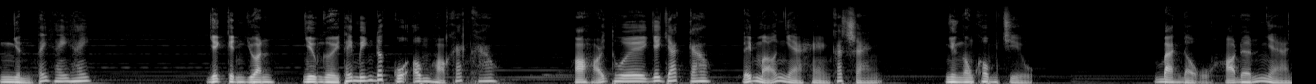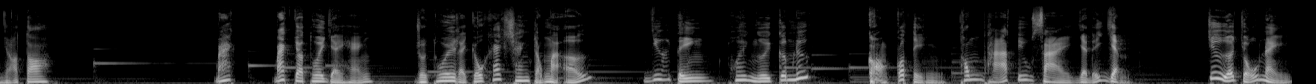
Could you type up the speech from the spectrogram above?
nhìn thấy hay hay. Với kinh doanh, nhiều người thấy miếng đất của ông họ khát khao. Họ hỏi thuê với giá cao để mở nhà hàng khách sạn nhưng ông không chịu. Ban đầu họ đến nhà nhỏ to. Bác, bác cho thuê dài hạn, rồi thuê lại chỗ khác sang trọng mà ở. Dư tiền thuê người cơm nước, còn có tiền thông thả tiêu xài và để dành. Chứ ở chỗ này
